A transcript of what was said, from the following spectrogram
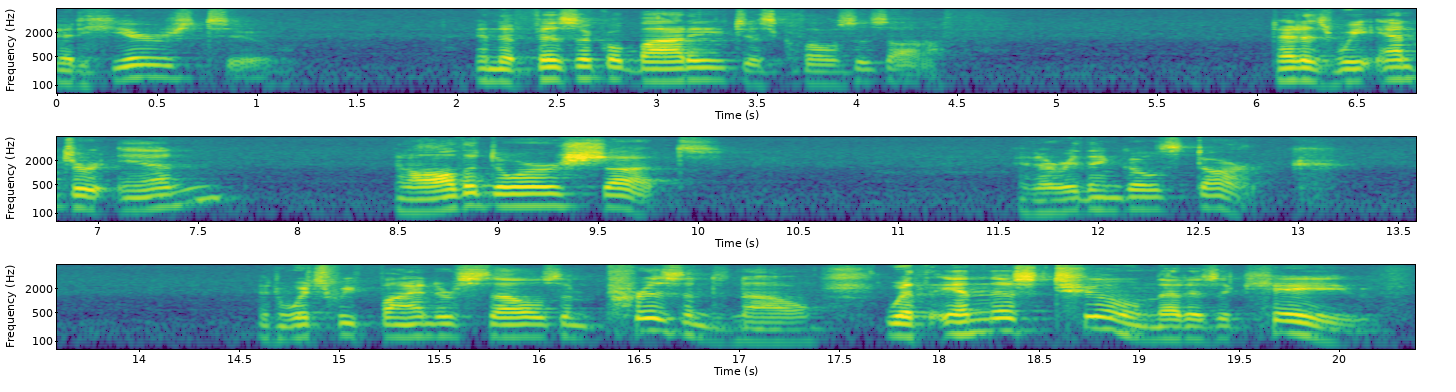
adheres to, and the physical body just closes off. That is, we enter in, and all the doors shut, and everything goes dark, in which we find ourselves imprisoned now within this tomb that is a cave,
